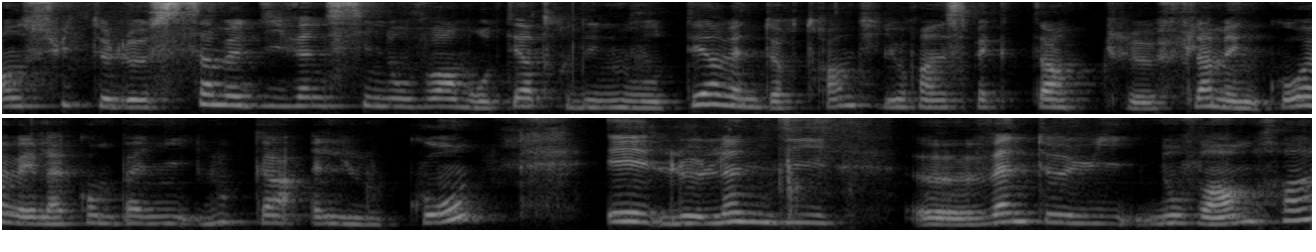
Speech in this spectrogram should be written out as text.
Ensuite, le samedi 26 novembre, au Théâtre des Nouveautés, à 20h30, il y aura un spectacle flamenco avec la compagnie Luca El Luco. Et le lundi 28 euh, novembre,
